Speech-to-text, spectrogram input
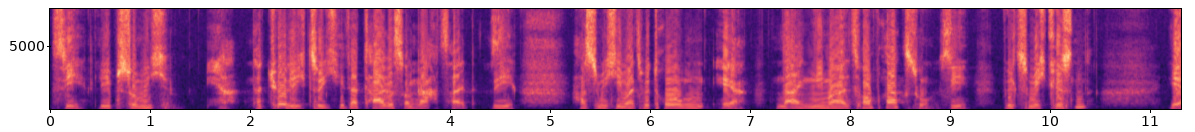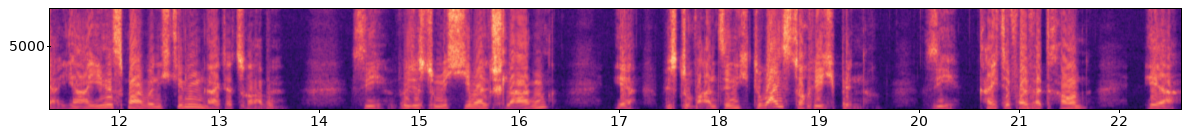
Sie, liebst du mich? Ja, natürlich, zu jeder Tages- und Nachtzeit. Sie, hast du mich jemals betrogen? Er, nein, niemals. Warum fragst du? Sie, willst du mich küssen? Er, ja, jedes Mal, wenn ich Gelegenheit dazu habe. Sie, würdest du mich jemals schlagen? Er, bist du wahnsinnig? Du weißt doch, wie ich bin. Sie, kann ich dir voll vertrauen? Er,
